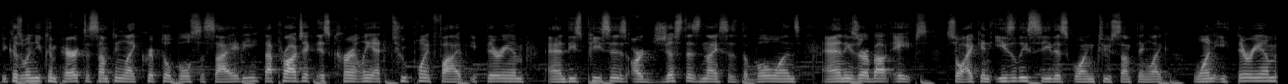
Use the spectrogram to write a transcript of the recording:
because when you compare it to something like Crypto Bull Society, that project is currently at 2.5 Ethereum and these pieces are just as nice as the bull ones and these are about apes. So I can easily see this going to something like one Ethereum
